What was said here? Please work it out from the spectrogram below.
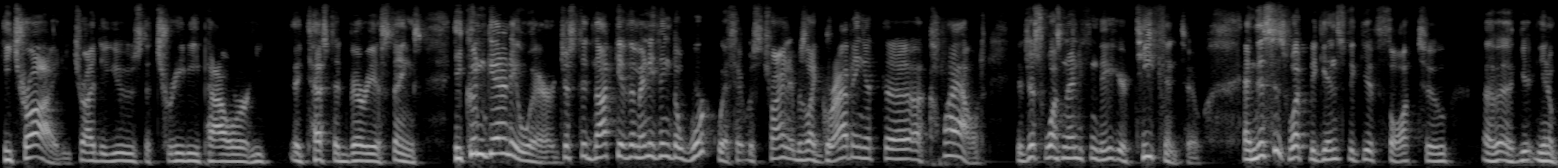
He tried. He tried to use the treaty power. He, he tested various things. He couldn't get anywhere. Just did not give them anything to work with. It was trying. It was like grabbing at a cloud. It just wasn't anything to get your teeth into. And this is what begins to give thought to uh, you know,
